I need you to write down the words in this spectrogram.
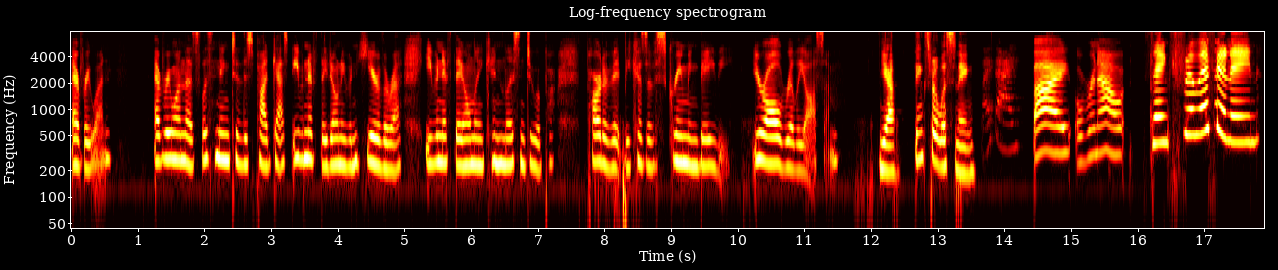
everyone. Everyone that's listening to this podcast, even if they don't even hear the rest, even if they only can listen to a par- part of it because of Screaming Baby. You're all really awesome. Yeah, thanks for listening. Bye bye. Bye. Over and out. Thanks for listening.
